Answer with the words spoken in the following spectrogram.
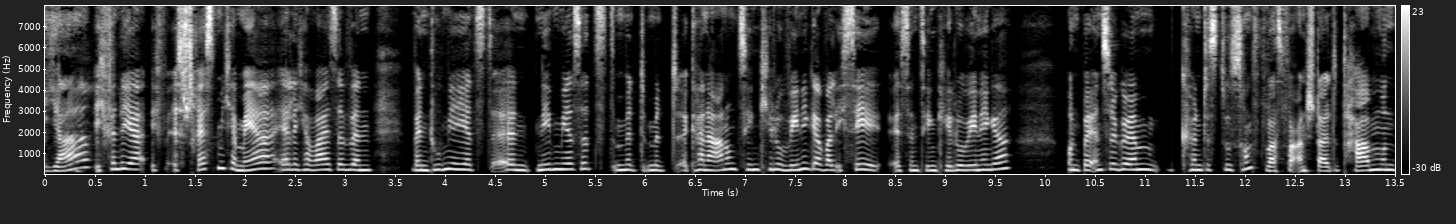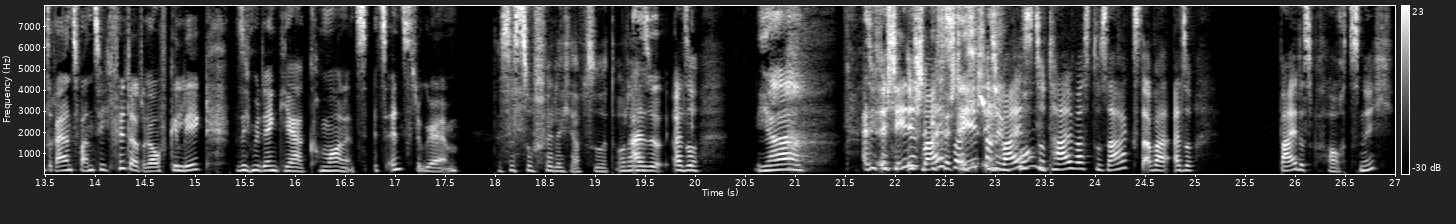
Ja, ich finde ja, ich, es stresst mich ja mehr, ehrlicherweise, wenn, wenn du mir jetzt äh, neben mir sitzt mit, mit, äh, keine Ahnung, 10 Kilo weniger, weil ich sehe, es sind 10 Kilo weniger. Und bei Instagram könntest du sonst was veranstaltet haben und 23 Filter draufgelegt, dass ich mir denke, ja, come on, it's, it's Instagram. Das ist so völlig absurd, oder? Also- also ja, Also ich, ich, das, weiß, verstehe was, schon ich den weiß Punkt. total, was du sagst, aber also beides braucht's nicht.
